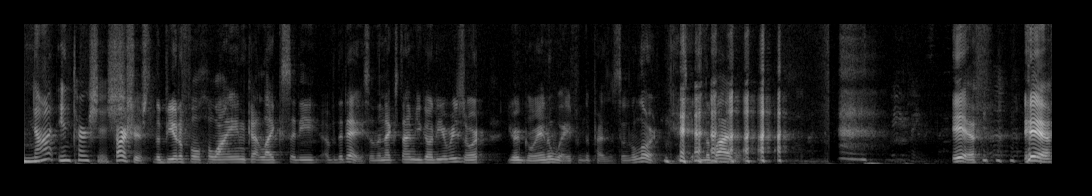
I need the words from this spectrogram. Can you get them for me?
Not in Tarshish. Tarshish, the beautiful Hawaiian-like city of the day. So the next time you go to your resort, you're going away from the presence of the Lord. It's in the Bible. if if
